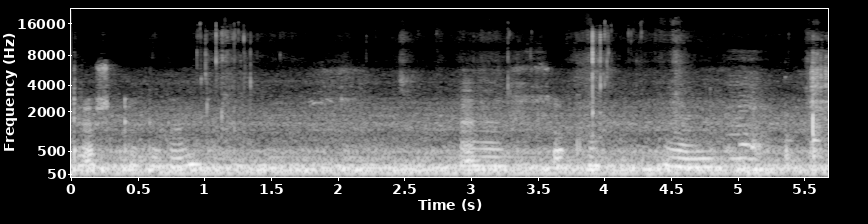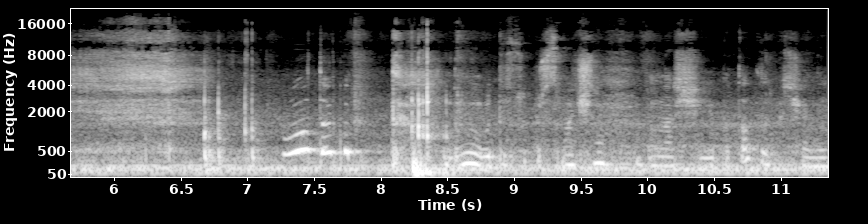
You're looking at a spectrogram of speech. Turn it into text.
Трошки додам соку соку Ось Отак от. Думаю, буде супер смачно. У нас ще є батат запечений.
